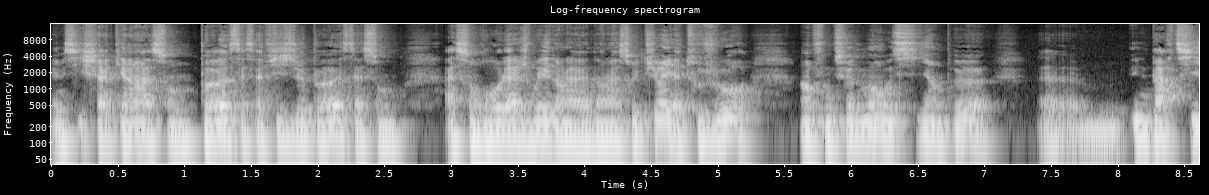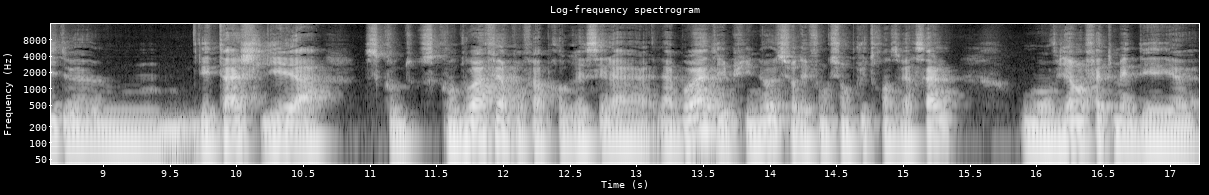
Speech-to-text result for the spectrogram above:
même si chacun a son poste, a sa fiche de poste, a son, a son rôle à jouer dans la, dans la structure, il y a toujours un fonctionnement aussi un peu, euh, une partie de, des tâches liées à ce qu'on, ce qu'on doit faire pour faire progresser la, la, boîte, et puis une autre sur des fonctions plus transversales, où on vient en fait mettre des, euh,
